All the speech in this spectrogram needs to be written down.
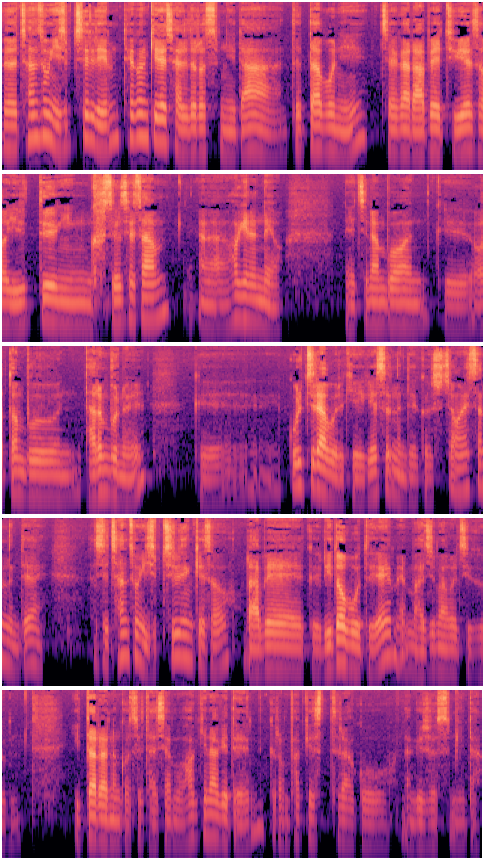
그 찬송 27님 퇴근길에 잘 들었습니다. 듣다 보니 제가 라베 뒤에서 1등인 것을 새삼 아, 확인했네요. 네, 지난번 그 어떤 분, 다른 분을 그 꼴찌라고 이렇게 얘기했었는데, 그 수정을 했었는데, 사실 찬송 27님께서 라베 그 leaderboard의 맨 마지막을 지금 있다라는 것을 다시 한번 확인하게 된 그런 팟캐스트라고 남겨주셨습니다.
